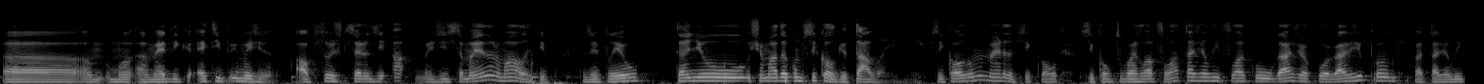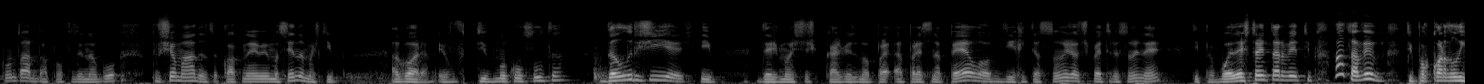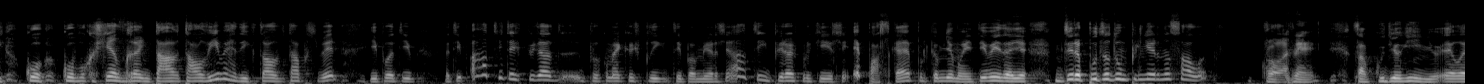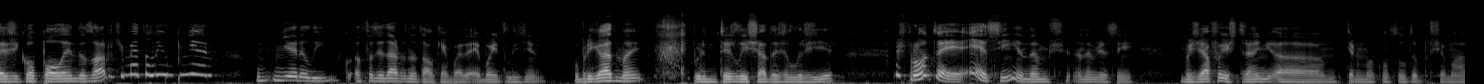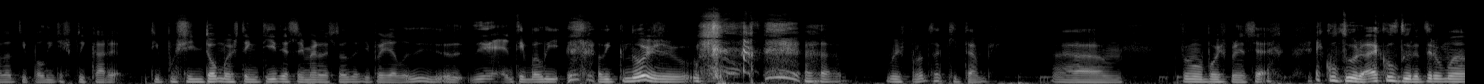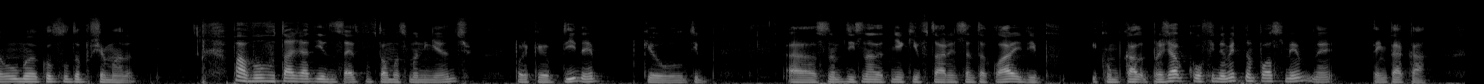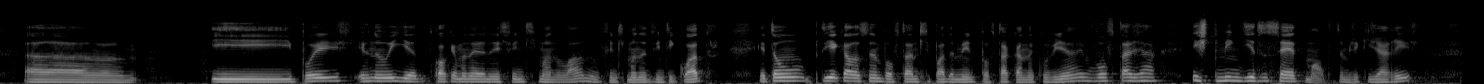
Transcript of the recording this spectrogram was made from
Uh, uma, a médica é tipo, imagina, há pessoas que disseram assim, ah, mas isso também é normal. É tipo, por exemplo, eu tenho chamada com psicólogo. Eu, tá bem, mas psicólogo é uma merda. Psicólogo, psicólogo tu vais lá falar, estás ali a falar com o gajo ou com a gaja e pronto, estás ali a contar, dá para fazer na boa por chamada. Claro que não é a mesma cena, mas tipo, agora eu tive uma consulta de alergias, tipo, das manchas que às vezes me aparecem na pele, ou de irritações, ou de expectorações, né? Tipo, é boa estranho estar a ver, tipo, ah, está a ver? Tipo, acorda ali com, com a boca cheia de ranho, está tá a ouvir, médico? Está tá a perceber? E pô, tipo, é tipo, ah, tu tens pirado, como é que eu explico, tipo, a mulher assim, ah, tu piras por aqui, assim, é pá, se calhar, porque a minha mãe teve a ideia de meter a puta de um pinheiro na sala. Claro, né? Sabe que o Dioguinho é alérgico ao pólen das árvores e mete ali um pinheiro. Um pinheiro ali a fazer da árvore de Natal, que é bem, é bem inteligente. Obrigado, mãe, por me teres lixado as alergias. Mas pronto, é, é assim, andamos, andamos assim. Mas já foi estranho uh, ter uma consulta por chamada, tipo ali a explicar tipo os sintomas que tenho tido, essas merdas todas, e depois ela, uh, tipo ali, ali que nojo. uh, mas pronto, aqui estamos. Foi uma boa experiência. É cultura, é cultura ter uma, uma consulta por chamada. Pá, vou votar já dia 17, vou votar uma semaninha antes. Porque pedi, né? Porque eu, tipo, uh, se não pedisse nada, tinha que ir votar em Santa Clara e, tipo, e com um bocado. Para já, o confinamento não posso mesmo, né? Tenho que estar cá. Uh, e depois eu não ia de qualquer maneira nesse fim de semana lá, no fim de semana de 24. Então pedi aquela cena para votar antecipadamente para votar cá na Covilhã e vou votar já este domingo, dia 17, malta. Estamos aqui já a rir.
